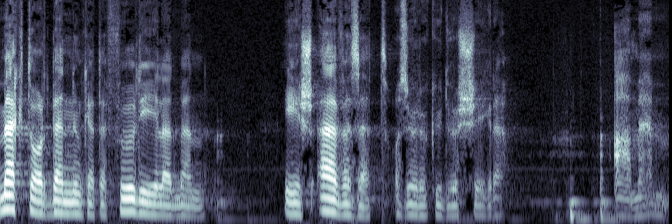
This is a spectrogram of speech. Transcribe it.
megtart bennünket a földi életben, és elvezet az örök üdvösségre. Ámen.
